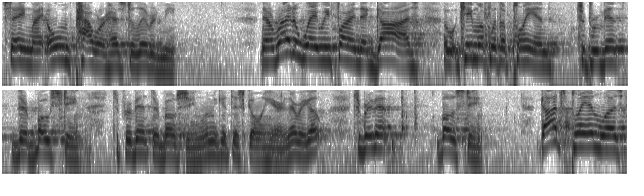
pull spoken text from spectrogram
saying, My own power has delivered me. Now, right away, we find that God uh, came up with a plan to prevent their boasting. To prevent their boasting. Let me get this going here. There we go. To prevent boasting. God's plan was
